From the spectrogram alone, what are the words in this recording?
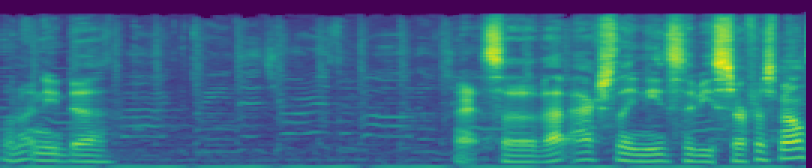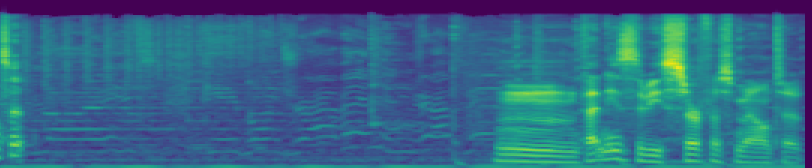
what do I need to... Alright, so that actually needs to be surface mounted? Hmm, that needs to be surface mounted.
